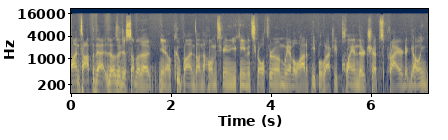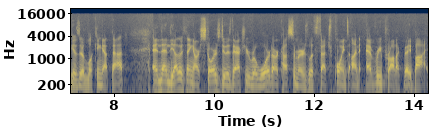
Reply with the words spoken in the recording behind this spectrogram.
On top of that, those are just some of the you know coupons on the home screen. You can even scroll through them. We have a lot of people who actually plan their trips prior to going because they're looking at that. And then the other thing our stores do is they actually reward our customers with fetch points on every product they buy.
